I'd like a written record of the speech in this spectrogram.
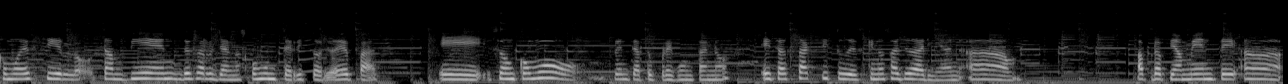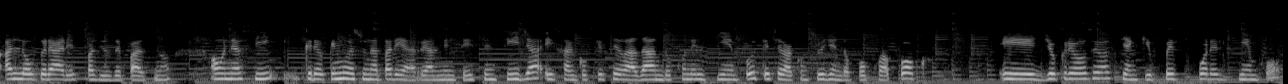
¿cómo decirlo? También desarrollarnos como un territorio de paz. Eh, son como, frente a tu pregunta, ¿no? Esas actitudes que nos ayudarían a, propiamente a, lograr espacios de paz, ¿no? Aún así, creo que no es una tarea realmente sencilla, es algo que se va dando con el tiempo y que se va construyendo poco a poco. Eh, yo creo, Sebastián, que pues por el tiempo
